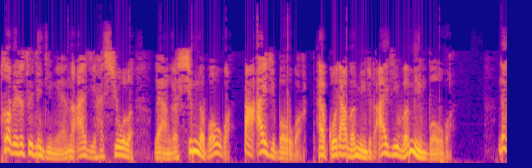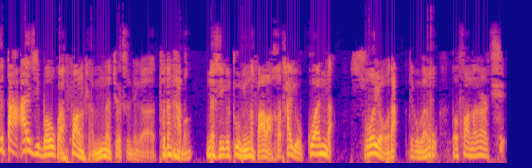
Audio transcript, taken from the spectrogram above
特别是最近几年呢，埃及还修了两个新的博物馆：大埃及博物馆，还有国家文明就是埃及文明博物馆。那个大埃及博物馆放什么呢？就是这个图坦卡蒙，那是一个著名的法老和他有关的。所有的这个文物都放到那儿去。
